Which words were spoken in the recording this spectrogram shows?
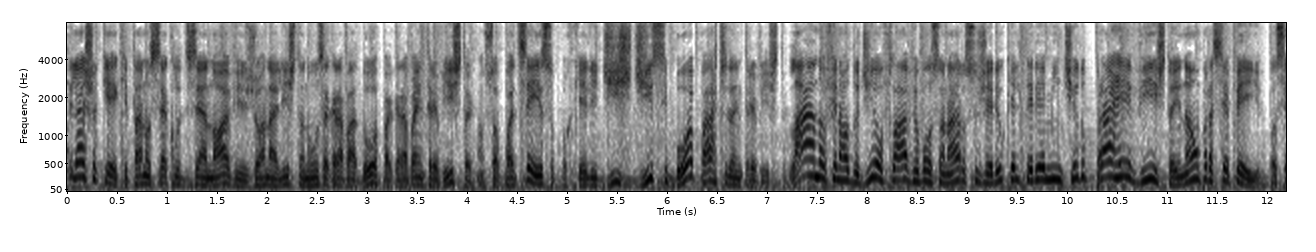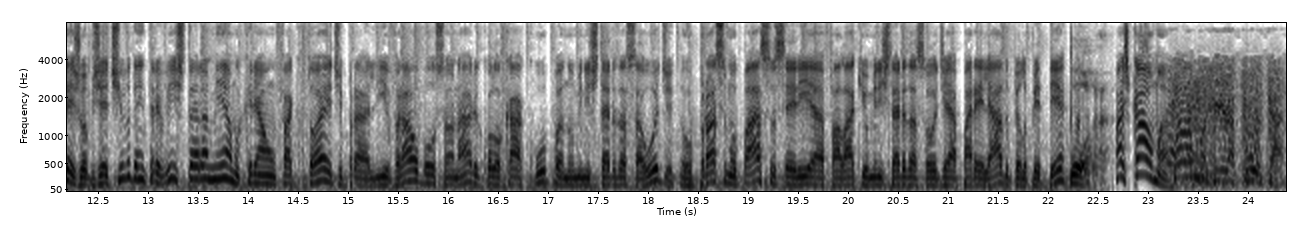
Ele acha o quê? Que tá no século XIX, jornalista não usa gravador para gravar entrevista? Não só pode ser isso, porque ele desdisse boa parte da entrevista. Lá no final do dia, o Flávio Bolsonaro sugeriu que ele teria mentido pra revista e não pra CPI. Ou seja, o objetivo da entrevista era mesmo criar um factoide para livrar o Bolsonaro e colocar a culpa no Ministério da Saúde. O próximo passo seria falar que o Ministério da Saúde é aparelhado pelo PT. Porra! Mas calma! Calma, filho da puta!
